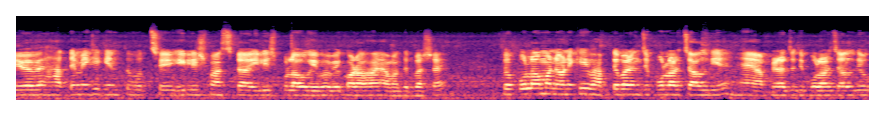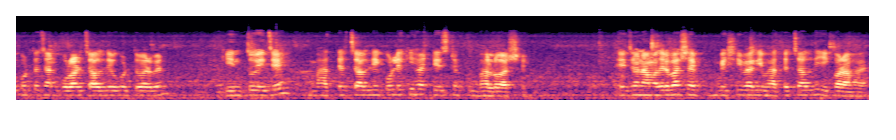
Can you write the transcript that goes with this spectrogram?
এইভাবে হাতে মেখে কিন্তু হচ্ছে ইলিশ মাছটা, ইলিশ পোলাও এইভাবে করা হয় আমাদের বাসায়। তো পোলাও মানে অনেকেই ভাবতে পারেন যে পোলার চাল দিয়ে। হ্যাঁ আপনারা যদি পোলার চাল দিয়েও করতে চান, পোলার চাল দিয়েও করতে পারবেন। কিন্তু এই যে ভাতের চাল দিয়ে করলে কি হয় টেস্টটা খুব ভালো আসে। এই জন্য আমাদের বাসায় বেশিরভাগই ভাতের চাল দিয়েই করা হয়।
